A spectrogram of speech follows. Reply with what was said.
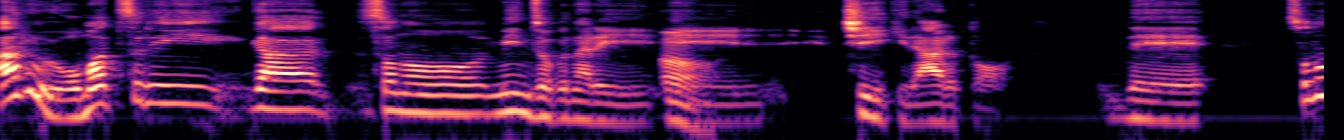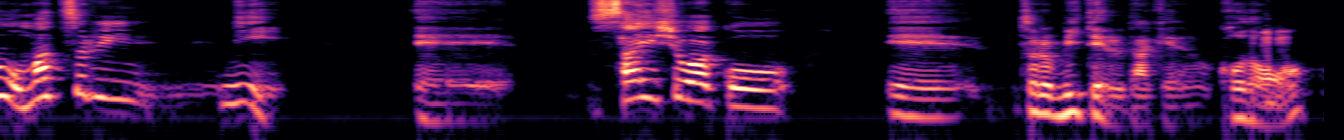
あるお祭りが、その民族なり、うんえー地域であると。で、そのお祭りに、えー最初はこう、えーそれを見てるだけの子供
